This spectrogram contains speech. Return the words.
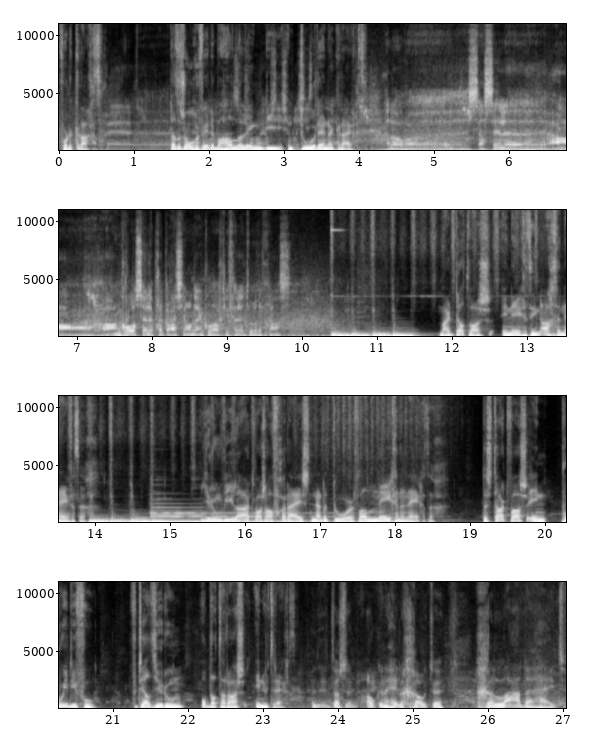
voor de kracht. Dat is ongeveer de behandeling die een toerrenner krijgt. Alors, euh, ça c'est le, en, en gros, c'est la préparation d'un coureur qui fait la Tour de France. Maar dat was in 1998. Jeroen Wielaert was afgereisd naar de Tour van 99. De start was in Puy-de-Fou, vertelt Jeroen op dat terras in Utrecht. Het was ook een hele grote geladenheid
